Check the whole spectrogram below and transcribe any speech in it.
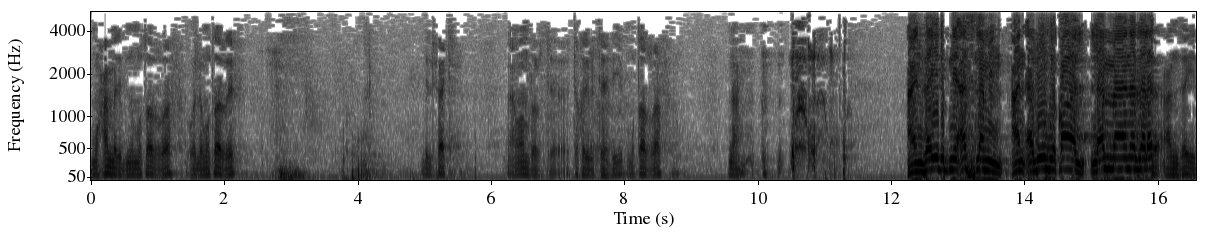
محمد بن مطرف ولا مطرف؟ بالفتح. نعم انظر تقريب التهذيب مطرف. نعم. عن زيد بن أسلم عن أبيه قال لما نزلت عن زيد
